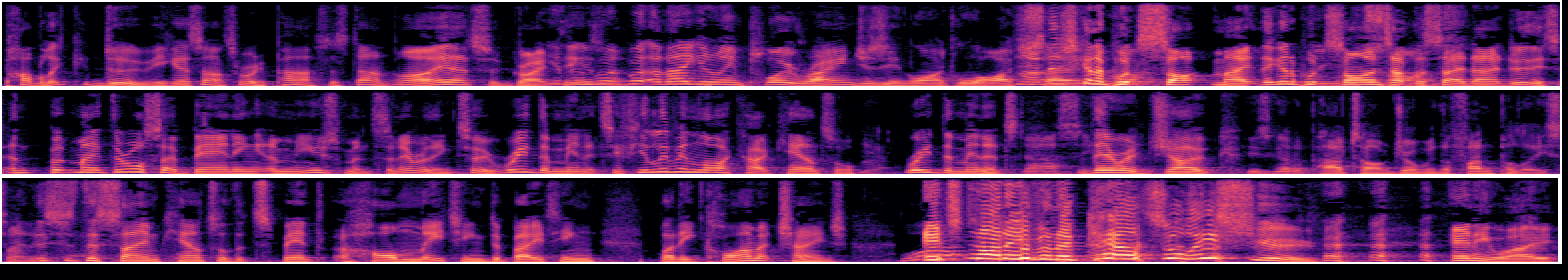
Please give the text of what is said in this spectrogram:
public do? He goes, oh, it's already passed, it's done. Oh, yeah, that's a great Yeah, thing, but, isn't but, but are they going to employ rangers in like life? No, they're just going to put, si- mate. They're going to put signs up to signs. say don't do this. And but mate, they're also banning amusements and everything too. Read the minutes. If you live in Leichhardt Council, read the minutes. Darcy. They're a joke. He's got a part-time job with the Fun Police. I This think. is the same council that spent a whole meeting debating bloody climate change. It's not even a council issue. anyway,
